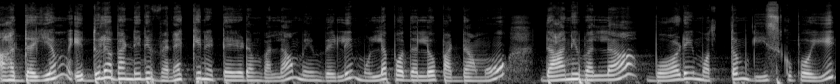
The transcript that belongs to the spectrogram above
ఆ దయ్యం ఎద్దుల బండిని వెనక్కి నెట్టేయడం వల్ల మేము వెళ్ళి ముళ్ళ పొదల్లో పడ్డాము. దానివల్ల బాడీ మొత్తం గీసుకుపోయి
